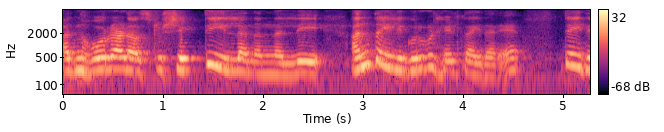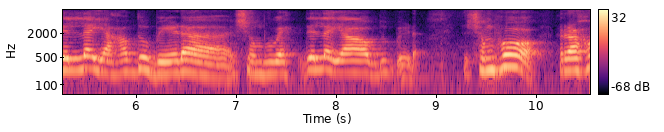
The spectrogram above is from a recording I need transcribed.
ಅದನ್ನ ಹೋರಾಡೋ ಅಷ್ಟು ಶಕ್ತಿ ಇಲ್ಲ ನನ್ನಲ್ಲಿ ಅಂತ ಇಲ್ಲಿ ಗುರುಗಳು ಹೇಳ್ತಾ ಇದ್ದಾರೆ. ಮತ್ತೆ ಇದೆಲ್ಲ ಯಾವುದು ಬೇಡ ಶಂಭುವೆ, ಇದೆಲ್ಲ ಯಾವುದು ಬೇಡ. ಶಂಭೋ ರಹ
